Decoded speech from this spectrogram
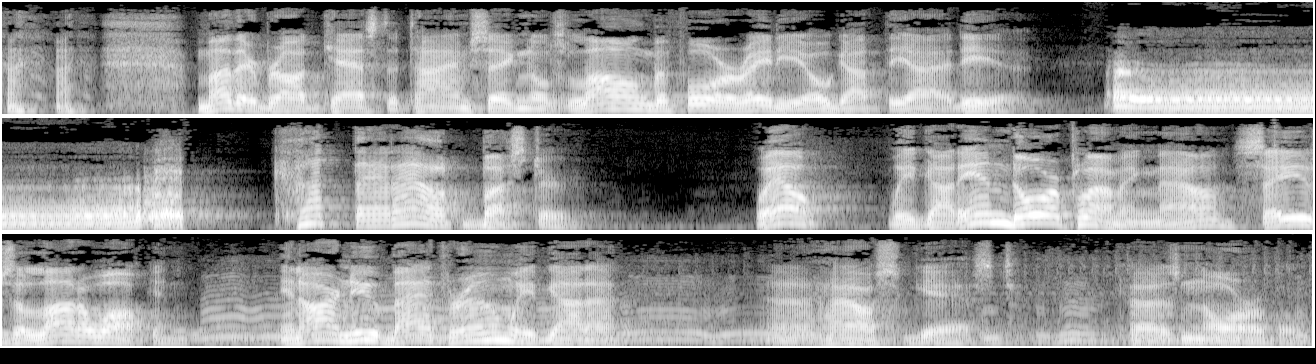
Mother broadcast the time signals long before radio got the idea. Cut that out, Buster. Well, we've got indoor plumbing now. Saves a lot of walking. In our new bathroom, we've got a, a house guest, Cousin Orville.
